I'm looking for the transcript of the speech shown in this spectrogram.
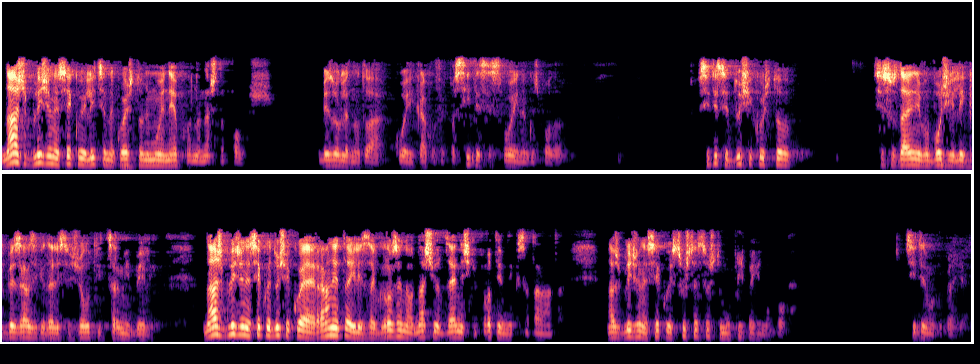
Наш ближен е секој лице на кое што не му е необходна нашата помощ без оглед на тоа кој и каков е, па сите се своји на Господа. Сите се души кои што се создадени во Божи лик, без разлика дали се жолти, црни, бели. Наш ближен е секоја душа која е ранета или загрозена од нашиот заеднички противник, сатаната. Наш ближен е секој суштество што му припаѓа на Бога. Сите му припаѓаат.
